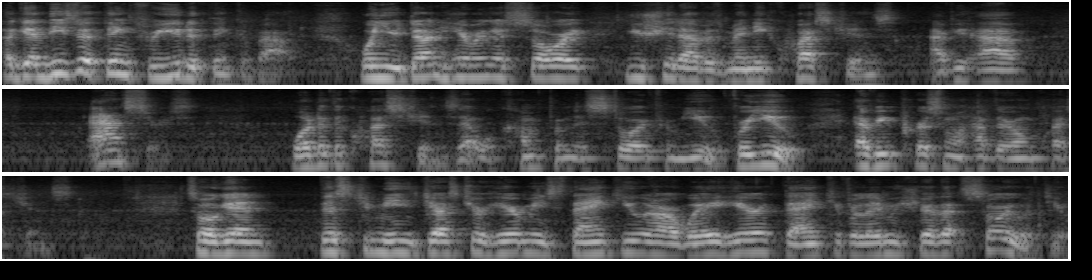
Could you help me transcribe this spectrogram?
Again, these are things for you to think about. When you're done hearing a story, you should have as many questions as you have answers. What are the questions that will come from this story from you? For you. Every person will have their own questions. So again, this gesture here means thank you in our way here. Thank you for letting me share that story with you.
